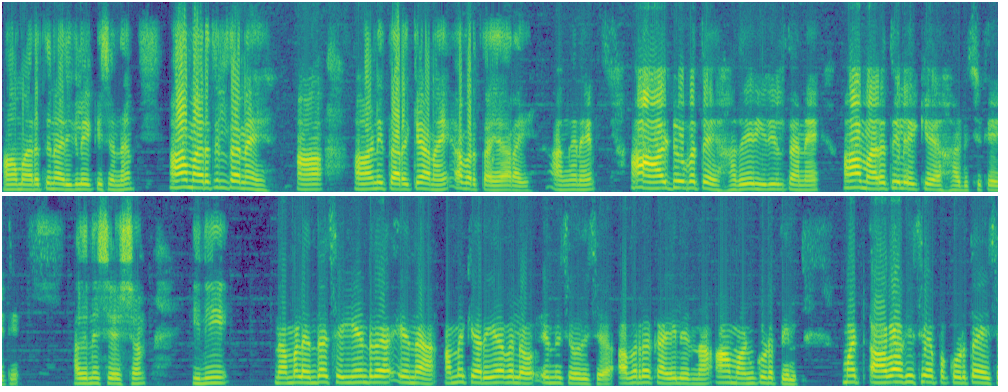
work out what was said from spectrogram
ആ മരത്തിനരികിലേക്ക് ചെന്ന് ആ മരത്തിൽ തന്നെ ആ ആണി തറയ്ക്കാനായി അവർ തയ്യാറായി. അങ്ങനെ ആ ആൾരൂപത്തെ അതേ രീതിയിൽ തന്നെ ആ മരത്തിലേക്ക് അടിച്ചു കയറ്റി. അതിനുശേഷം ഇനി നമ്മൾ എന്താ ചെയ്യേണ്ടത് എന്ന് അമ്മയ്ക്ക് അറിയാവല്ലോ എന്ന് ചോദിച്ച് അവരുടെ കയ്യിലിരുന്ന ആ മൺകുടത്തിൽ മറ്റ് ആവാഹിച്ച് കൊടുത്തയച്ച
